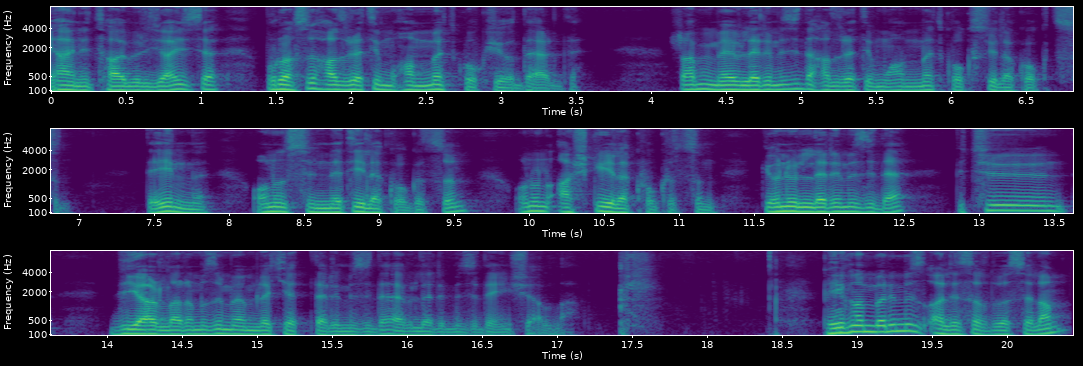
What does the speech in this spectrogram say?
Yani tabiri caizse burası Hazreti Muhammed kokuyor derdi. Rabbim evlerimizi de Hazreti Muhammed kokusuyla kokutsun. Değil mi? Onun sünnetiyle kokutsun. Onun aşkıyla kokutsun. Gönüllerimizi de bütün diyarlarımızı, memleketlerimizi de, evlerimizi de inşallah. Peygamberimiz aleyhissalatü vesselam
